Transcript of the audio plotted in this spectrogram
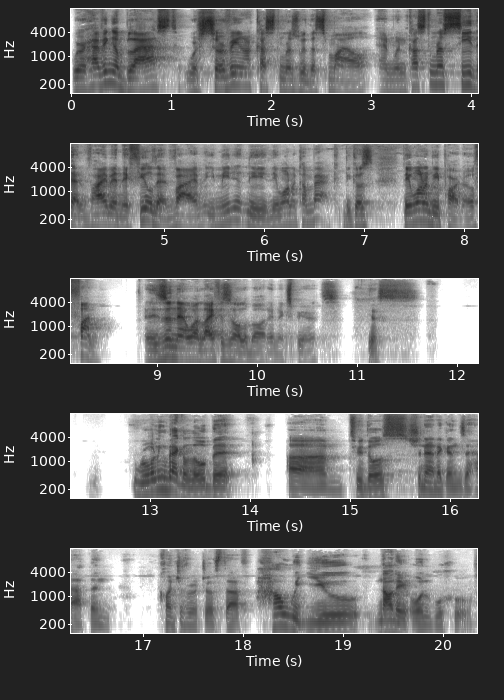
we're having a blast. We're serving our customers with a smile. And when customers see that vibe and they feel that vibe, immediately they want to come back because they want to be part of fun. And isn't that what life is all about, an experience? Yes. Rolling back a little bit um, to those shenanigans that happened, controversial stuff, how would you, now they own Woohoo,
